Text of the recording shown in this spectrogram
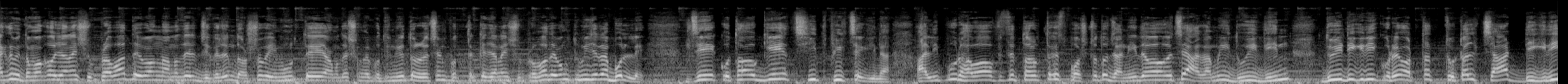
একদমই, তোমাকেও জানাই সুপ্রভাত এবং আমাদের যে কজন দর্শক এই মুহূর্তে আমাদের সঙ্গে প্রতিনিয়ত রয়েছেন, প্রত্যেককে জানাই সুপ্রভাত এবং তুমি যেটা বললে যে কোথাও গিয়ে শীত ফিরছে কিনা, আলিপুর হাওয়া অফিসের তরফ থেকে স্পষ্টত জানিয়ে দেওয়া হয়েছে আগামী দুই দিন দুই ডিগ্রি করে অর্থাৎ টোটাল চার ডিগ্রি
